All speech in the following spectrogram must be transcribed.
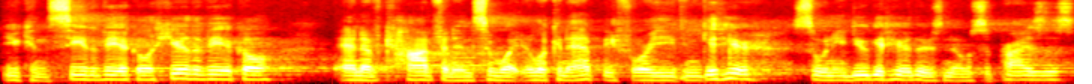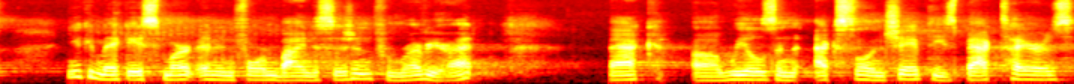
you can see the vehicle, hear the vehicle, and have confidence in what you're looking at before you even get here. So when you do get here, there's no surprises. You can make a smart and informed buying decision from wherever you're at. Back uh, wheels in excellent shape. These back tires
